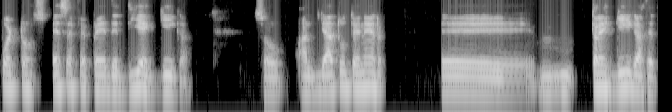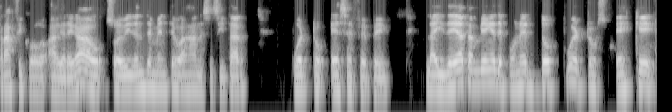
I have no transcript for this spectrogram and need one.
puertos SFP de 10 gigas. So, al ya tú tener eh, 3 gigas de tráfico agregado, so evidentemente vas a necesitar puerto SFP. La idea también es de poner dos puertos, es que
